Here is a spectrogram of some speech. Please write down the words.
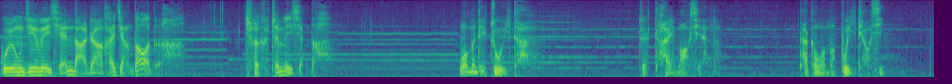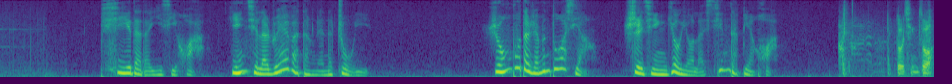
雇佣军为钱打仗还讲道德，这可真没想到。我们得注意他，这太冒险了。他跟我们不一条心。皮特的一席话引起了 River 等人的注意。容不得人们多想。事情又有了新的变化。都请坐。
